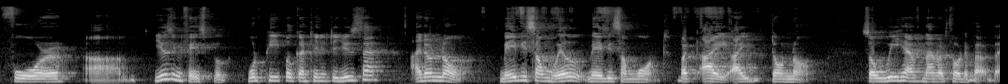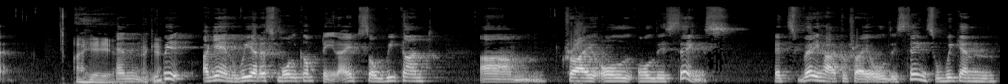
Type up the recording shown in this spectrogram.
for um, using Facebook, would people continue to use that? I don't know. Maybe some will, maybe some won't, but I, I don't know. So we have never thought about that. I hear you. And okay. we, again, we are a small company, right? So we can't um, try all, all these things. It's very hard to try all these things. We can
